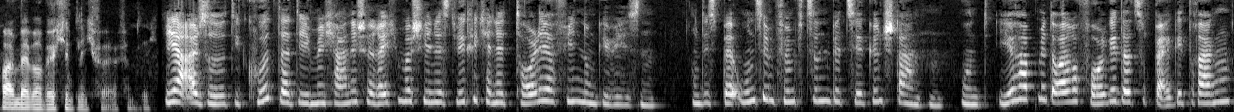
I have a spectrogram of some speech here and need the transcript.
Vor allem, wenn man wöchentlich veröffentlicht. Ja, also die Kurta, die mechanische Rechenmaschine, ist wirklich eine tolle Erfindung gewesen und ist bei uns im 15. Bezirk entstanden. Und ihr habt mit eurer Folge dazu beigetragen,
